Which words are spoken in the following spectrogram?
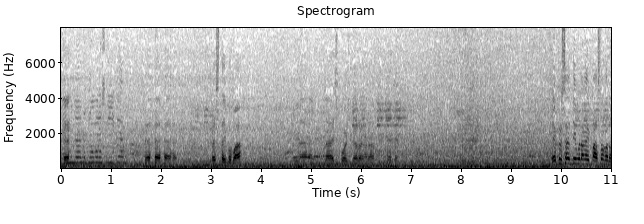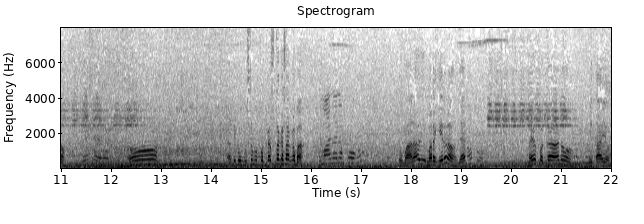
Kaya lalagyan ko ng sticker. First time mo ba? First Na, na sports car ang ano? Every Sunday wala kayo pasok ano? Yes, sir. Oo. Oh. Ate kung gusto mo, pagka, taga saan ka ba? Kumana lang po ako. Tumana, Marikina no? Diyan? Opo. Ayun, pagka ano, meet tayo.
